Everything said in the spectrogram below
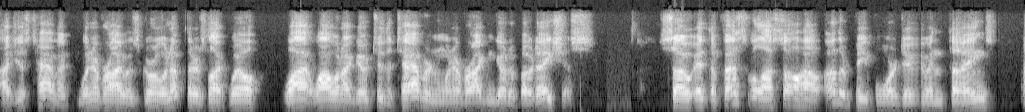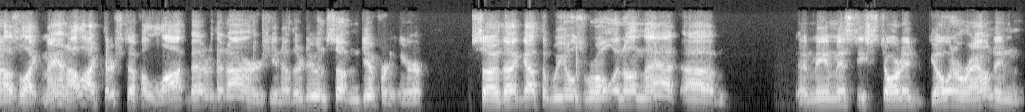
I just haven't. Whenever I was growing up, there's like, well, why why would I go to the tavern whenever I can go to bodacious? So at the festival, I saw how other people were doing things. I was like, man, I like their stuff a lot better than ours. You know, they're doing something different here. So that got the wheels rolling on that. Um, and me and Misty started going around and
